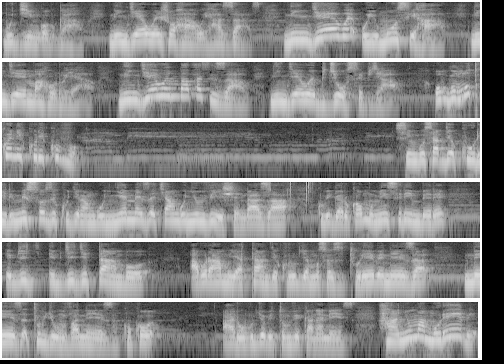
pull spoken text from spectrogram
bugingo bwawe. Ni ngewe ejo hawe hazaza. Ni ngewe uyu munsi hawe. Ni ngewe mahoro yawe. Ni ngewe mbabazi zawe. Ni ngewe byose byawe. Ubwo umutwe ni kuri kuvuga. Singusabye kurira imisozi kugira ngo unyemeze cyangwa unyumvishe. Ndaza kubigarukaho mu minsi iri imbere. Iby'igitambo aburahamu yatambye kuri urya musozi turebe neza neza tubyumva neza kuko hari uburyo bitumvikana neza. Hanyuma murebe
